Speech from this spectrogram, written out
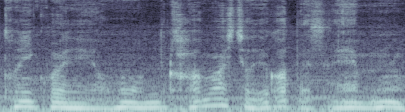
当にこれねもう河村市長でよかったですね。うん。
